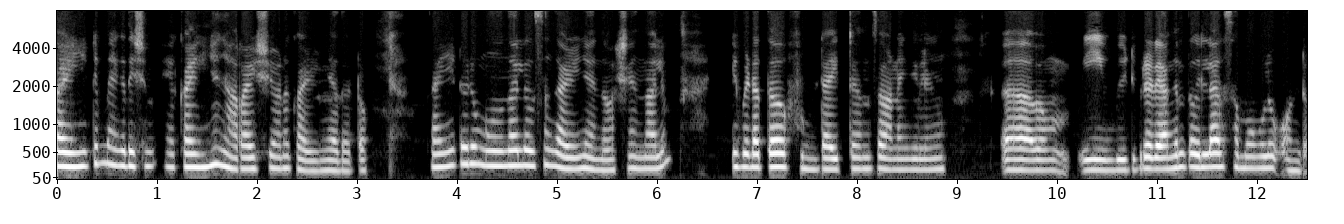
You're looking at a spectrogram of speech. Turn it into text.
കഴിഞ്ഞിട്ടും ഏകദേശം കഴിഞ്ഞ ഞായറാഴ്ചയാണ് കഴിഞ്ഞത് കേട്ടോ. കഴിഞ്ഞിട്ടൊരു മൂന്നാൽ ദിവസം കഴിഞ്ഞായിരുന്നു. പക്ഷെ എന്നാലും ഇവിടുത്തെ ഫുഡ് ഐറ്റംസ് ആണെങ്കിലും ഈ ബ്യൂട്ടി പ്രോഡക്റ്റ് അങ്ങനത്തെ എല്ലാ സംഭവങ്ങളും ഉണ്ട്.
